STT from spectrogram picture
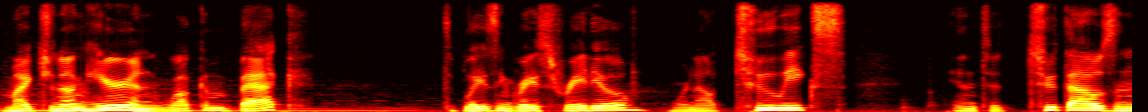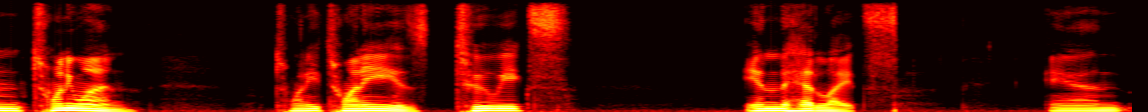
Mike Genung here, and welcome back to Blazing Grace Radio. We're now two weeks into 2021. 2020 is two weeks in the headlights. And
